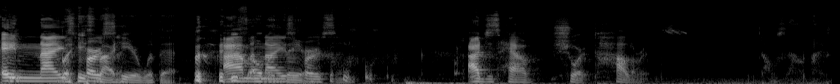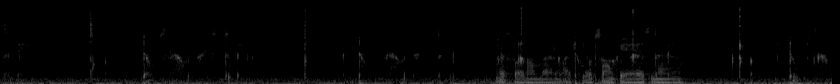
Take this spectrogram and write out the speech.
A He- nice but he's person. not here with that. I'm a nice there. person. I just have short tolerance. Don't sound nice to me. Don't sound nice to me. Don't sound nice to me. That's why nobody like your funky ass now. Don't sound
